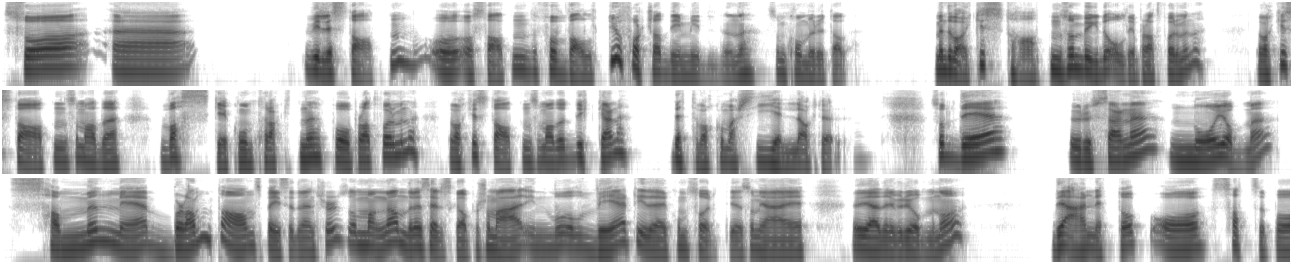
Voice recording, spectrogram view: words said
Så eh, ville staten, og, og staten forvalter jo fortsatt de midlene som kommer ut av det. Men det var ikke staten som bygde oljeplattformene. Det var ikke staten som hadde vaskekontraktene på plattformene. Det var ikke staten som hadde dykkerne. Dette var kommersielle aktører. Så det russerne nå jobber med, sammen med annet Space Adventures og mange andre selskaper som er involvert i det konsortiet som jeg, jeg driver og jobber med nå, det er nettopp å satse på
